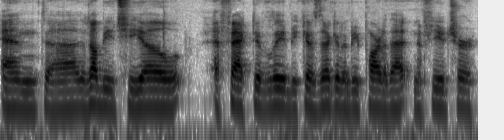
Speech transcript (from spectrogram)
and uh, the WTO effectively because they're going to be part of that in the future.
